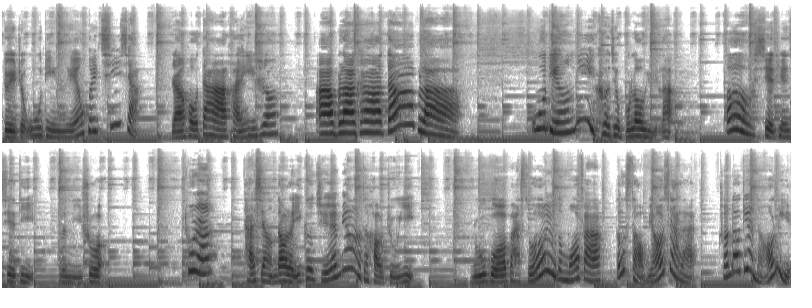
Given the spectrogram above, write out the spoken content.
对着屋顶连挥七下，然后大喊一声：“阿布拉卡达布拉！”屋顶立刻就不漏雨了。哦，谢天谢地！温妮说。突然，他想到了一个绝妙的好主意：如果把所有的魔法都扫描下来，传到电脑里，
